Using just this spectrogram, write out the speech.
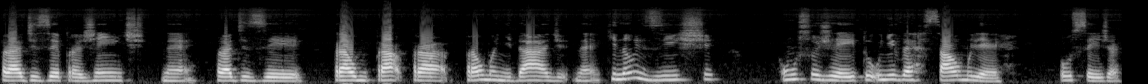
para dizer para a gente, né, para dizer para a humanidade, né, que não existe um sujeito universal mulher, ou seja,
